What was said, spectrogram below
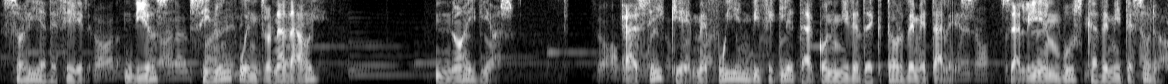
Solía decir, Dios, si no encuentro nada hoy, no hay Dios. Así que me fui en bicicleta con mi detector de metales. Salí en busca de mi tesoro.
